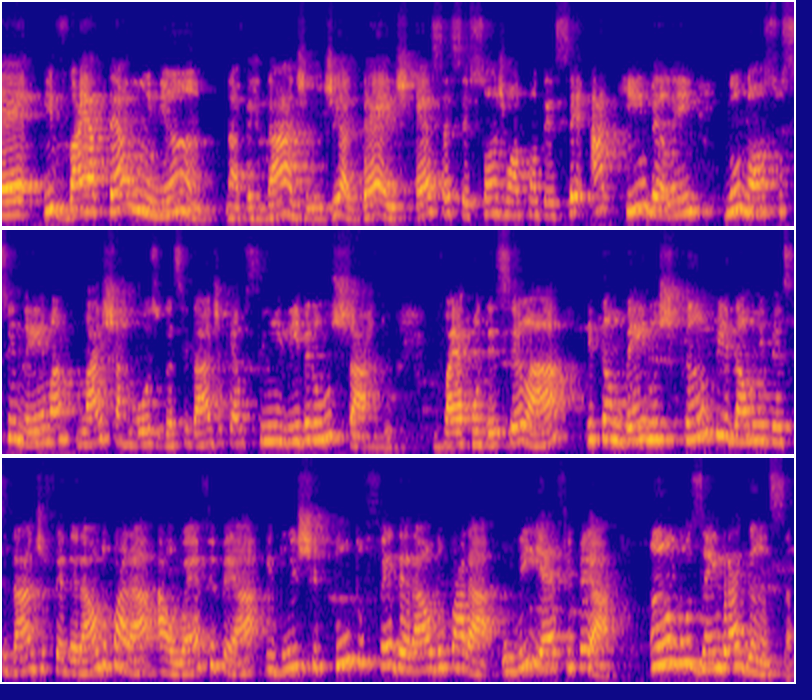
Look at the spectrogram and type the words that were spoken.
é, e vai até amanhã, na verdade, no dia 10, essas sessões vão acontecer aqui em Belém, no nosso cinema mais charmoso da cidade, que é o Cine Líbero Luchardo vai acontecer lá e também nos campi da Universidade Federal do Pará, a UFPA, e do Instituto Federal do Pará, o IFPA, ambos em Bragança,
